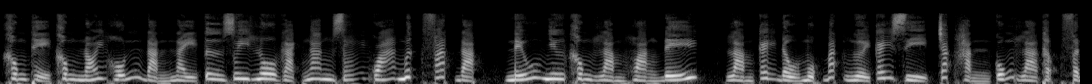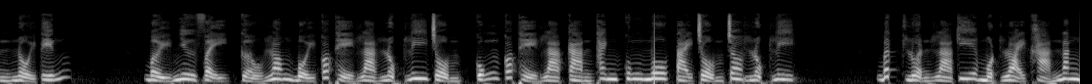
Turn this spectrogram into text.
Không thể không nói hỗn đản này tư duy lô gạch ngang giới quá mức phát đạt, nếu như không làm hoàng đế, làm cái đầu mục bắt người cái gì chắc hẳn cũng là thập phần nổi tiếng. Bởi như vậy, cửu long bội có thể là lục ly trộm, cũng có thể là càn thanh cung nô tài trộm cho lục ly. Bất luận là kia một loại khả năng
